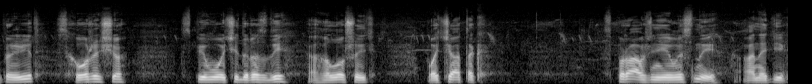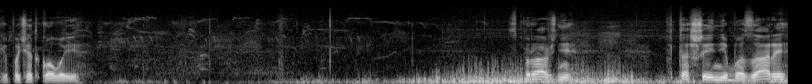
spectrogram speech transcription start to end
привіт! Схоже, що співочі дрозди оголошують початок справжньої весни, а не тільки початкової. Справжні пташині базари,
